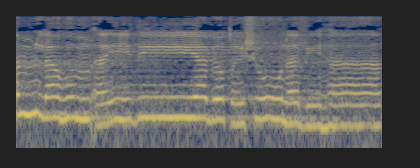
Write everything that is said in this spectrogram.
أم لهم أيدي يبطشون بها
